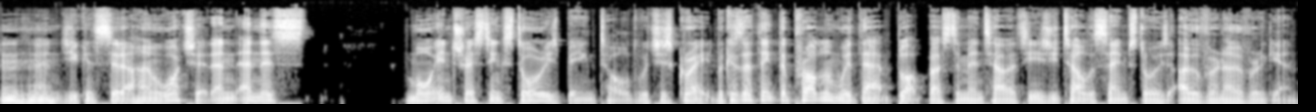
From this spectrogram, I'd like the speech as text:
Mhm. and you can sit at home and watch it. And and there's more interesting stories being told, which is great. Because I think the problem with that blockbuster mentality is you tell the same stories over and over again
